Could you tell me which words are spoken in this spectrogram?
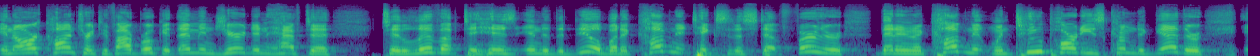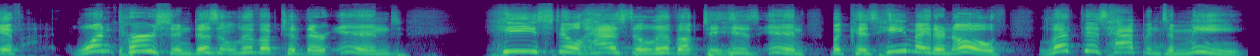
in our contract, if I broke it, that meant Jared didn't have to, to live up to his end of the deal. But a covenant takes it a step further that in a covenant, when two parties come together, if one person doesn't live up to their end, he still has to live up to his end because he made an oath let this happen to me.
